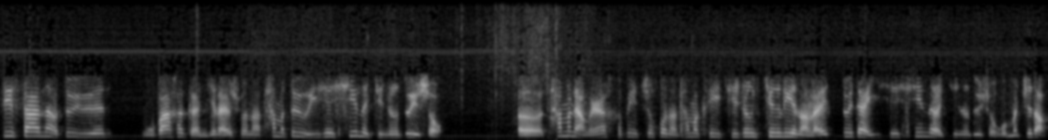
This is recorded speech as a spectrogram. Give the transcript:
第三呢，对于五八和赶集来说呢，他们都有一些新的竞争对手，呃，他们两个人合并之后呢，他们可以集中精力呢来对待一些新的竞争对手。我们知道，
